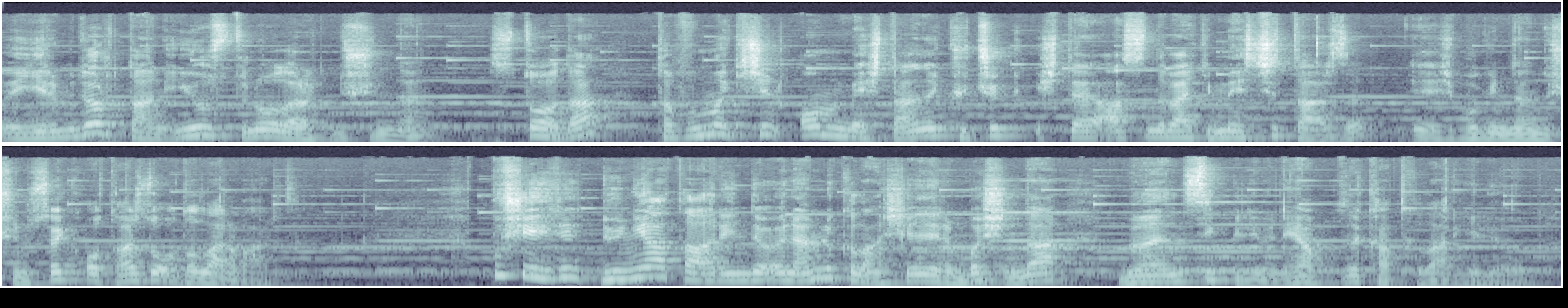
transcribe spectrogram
ve 24 tane Io sütunu olarak düşünülen Stoa'da tapınmak için 15 tane küçük işte aslında belki mescit tarzı e, bugünden düşünürsek o tarzda odalar vardı. Bu şehri dünya tarihinde önemli kılan şeylerin başında mühendislik bilimine yaptığı katkılar geliyordu.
